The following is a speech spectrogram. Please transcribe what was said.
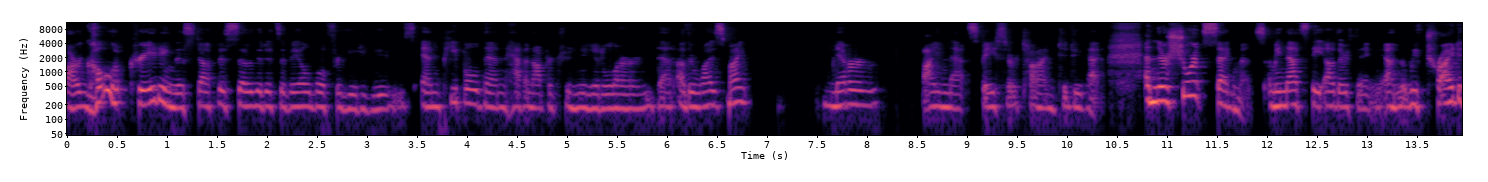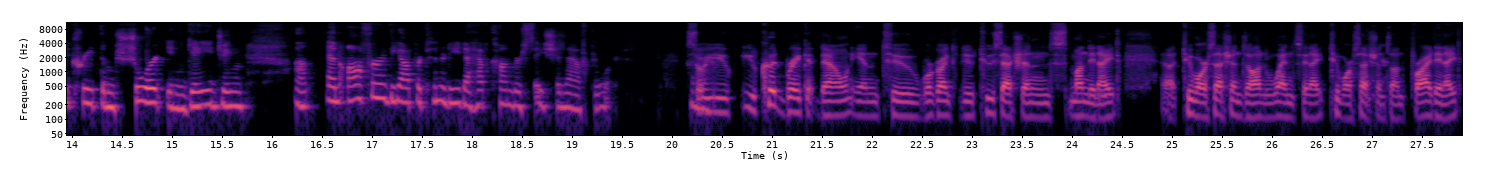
our goal of creating this stuff is so that it's available for you to use. And people then have an opportunity to learn that otherwise might never find that space or time to do that. And they're short segments. I mean that's the other thing. And we've tried to create them short engaging uh, and offer the opportunity to have conversation afterward so yeah. you you could break it down into we're going to do two sessions Monday night, uh, two more sessions on Wednesday night, two more sessions on Friday night.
